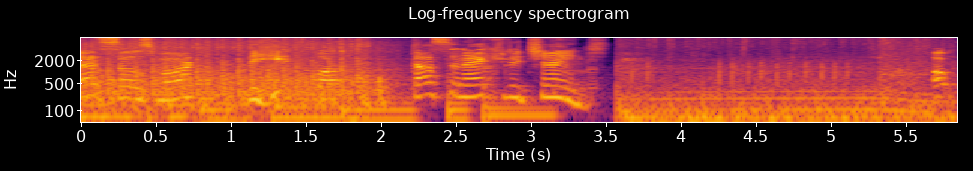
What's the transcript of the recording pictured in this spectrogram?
That's so smart. The hitbox doesn't actually change. Oh.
